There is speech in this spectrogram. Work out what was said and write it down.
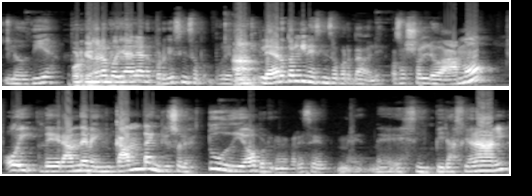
Y lo odié. ¿Por qué no, no lo podía leer porque es insoportable. Ah. Leer Tolkien es insoportable. O sea, yo lo amo. Hoy de grande me encanta, incluso lo estudio porque me parece, me- me- es inspiracional,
